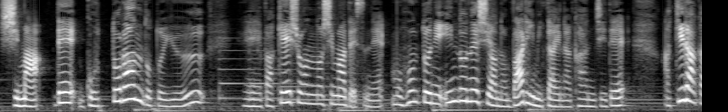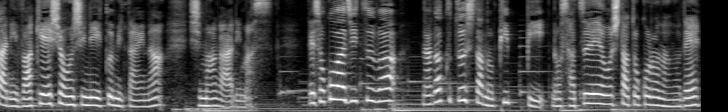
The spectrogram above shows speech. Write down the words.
島でゴットランドというえー、バケーションの島ですね。もう本当にインドネシアのバリみたいな感じで、明らかにバケーションしに行くみたいな島があります。で、そこは実は長靴下のピッピの撮影をしたところなので、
